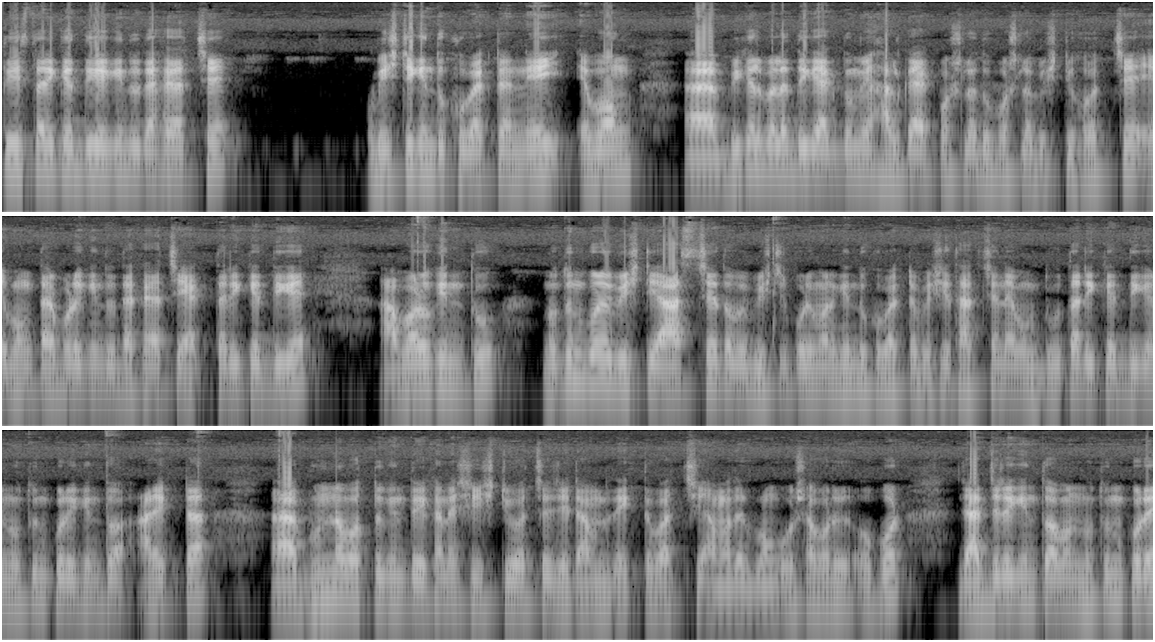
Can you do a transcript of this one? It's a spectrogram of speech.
তিরিশ তারিখের দিকে কিন্তু দেখা যাচ্ছে বৃষ্টি কিন্তু খুব একটা নেই এবং বিকেলবেলার দিকে একদমই হালকা এক পশলা, দু পশলা বৃষ্টি হচ্ছে এবং তারপরে কিন্তু দেখা যাচ্ছে এক তারিখের দিকে আবারও কিন্তু নতুন করে বৃষ্টি আসছে, তবে বৃষ্টির পরিমাণ কিন্তু খুব একটা বেশি থাকছে না এবং দু তারিখের দিকে নতুন করে কিন্তু আরেকটা ঘূর্ণাবর্ত কিন্তু এখানে সৃষ্টি হচ্ছে, যেটা আমরা দেখতে পাচ্ছি আমাদের বঙ্গোপসাগরের ওপর, যার জেরে কিন্তু আবার নতুন করে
